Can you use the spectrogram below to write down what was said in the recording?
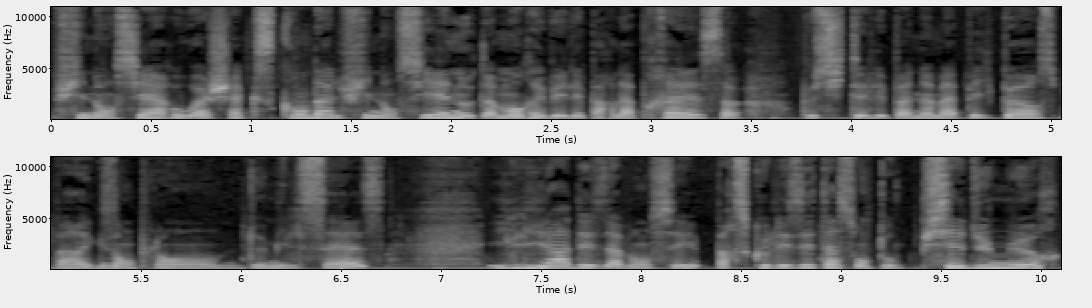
financière ou à chaque scandale financier, notamment révélé par la presse, on peut citer les Panama Papers par exemple en 2016, il y a des avancées parce que les États sont au pied du mur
